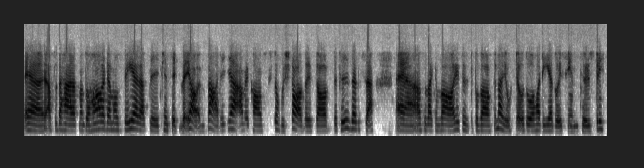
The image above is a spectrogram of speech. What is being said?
Eh, alltså det här att man då har demonstrerat i princip ja, varje amerikansk storstad utav betydelse. Eh, alltså verkligen varit ute på gatorna och gjort det och då har det då i sin tur spritt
